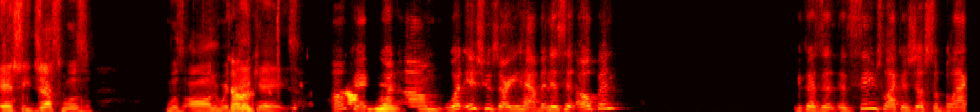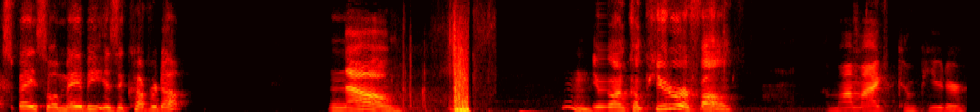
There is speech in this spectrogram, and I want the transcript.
and she just was was on with Tell her- AKs. Okay, what um what issues are you having? Is it open? Because it, it seems like it's just a black space, so maybe is it covered up? No, Hmm. You're on computer or phone? I'm on my computer.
